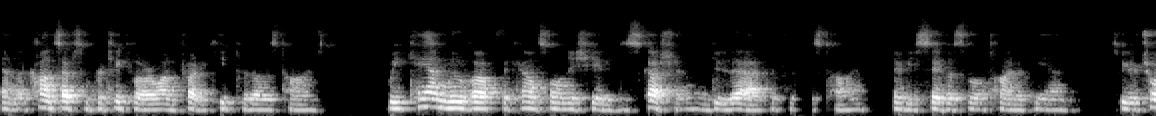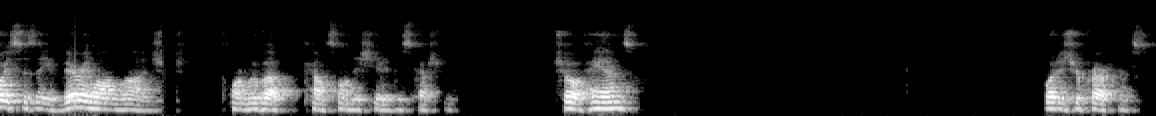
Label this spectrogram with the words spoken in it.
and the concepts in particular, I want to try to keep to those times. We can move up the council initiated discussion and do that at this time, maybe save us a little time at the end. So your choice is a very long lunch or move up council initiated discussion. Show of hands. What is your preference?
